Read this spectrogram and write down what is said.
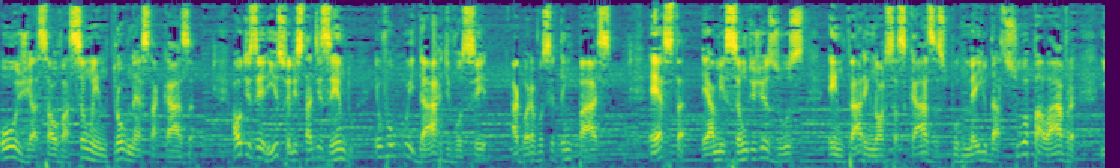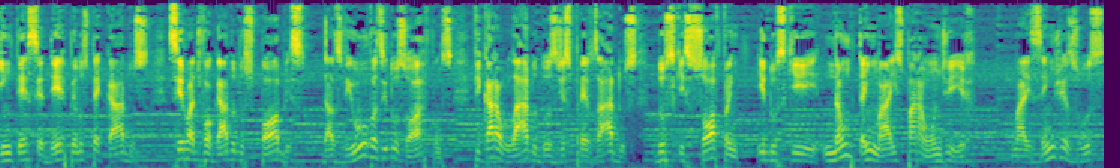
Hoje a salvação entrou nesta casa. Ao dizer isso, ele está dizendo: Eu vou cuidar de você, agora você tem paz. Esta é a missão de Jesus: entrar em nossas casas por meio da Sua palavra e interceder pelos pecados, ser o advogado dos pobres, das viúvas e dos órfãos, ficar ao lado dos desprezados, dos que sofrem e dos que não têm mais para onde ir. Mas em Jesus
